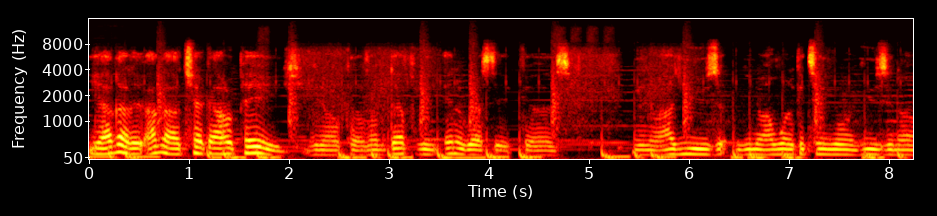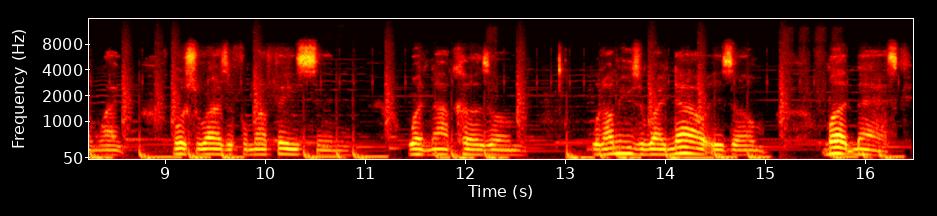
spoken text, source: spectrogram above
yeah, I gotta I gotta check out her page. You know, because I'm definitely interested. Because you know I use you know I want to continue on using um like moisturizer for my face and whatnot because um, what I'm using right now is um, mud mask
